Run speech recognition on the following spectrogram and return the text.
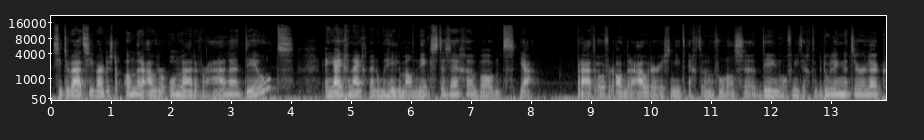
situatie waar dus de andere ouder onware verhalen deelt... en jij geneigd bent om helemaal niks te zeggen, want ja, praten over de andere ouder is niet echt een volwassen ding of niet echt de bedoeling natuurlijk.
